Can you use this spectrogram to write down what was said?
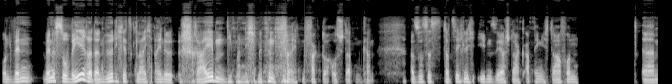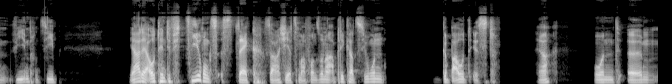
Und wenn, wenn es so wäre, dann würde ich jetzt gleich eine schreiben, die man nicht mit einem zweiten Faktor ausstatten kann. Also es ist tatsächlich eben sehr stark abhängig davon, ähm, wie im Prinzip ja der Authentifizierungsstack, sage ich jetzt mal, von so einer Applikation gebaut ist. Ja. Und ähm,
